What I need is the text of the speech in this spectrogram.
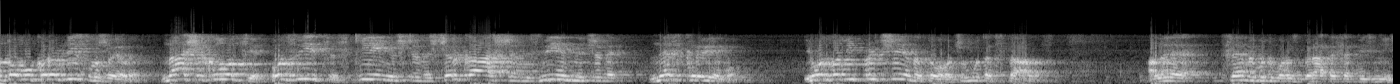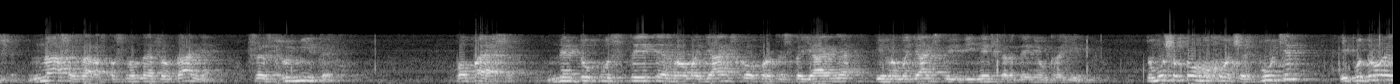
на тому кораблі служили. Наші хлопці от звідси, з Київщини, з Черкащини, з Вінниччини, не з Криму. І от вам і причина того, чому так сталося. Але це ми будемо розбиратися пізніше. Наше зараз основне завдання це зуміти, по-перше, не допустити громадянського протистояння і громадянської війни всередині України. Тому що того хоче Путін, і по-друге,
